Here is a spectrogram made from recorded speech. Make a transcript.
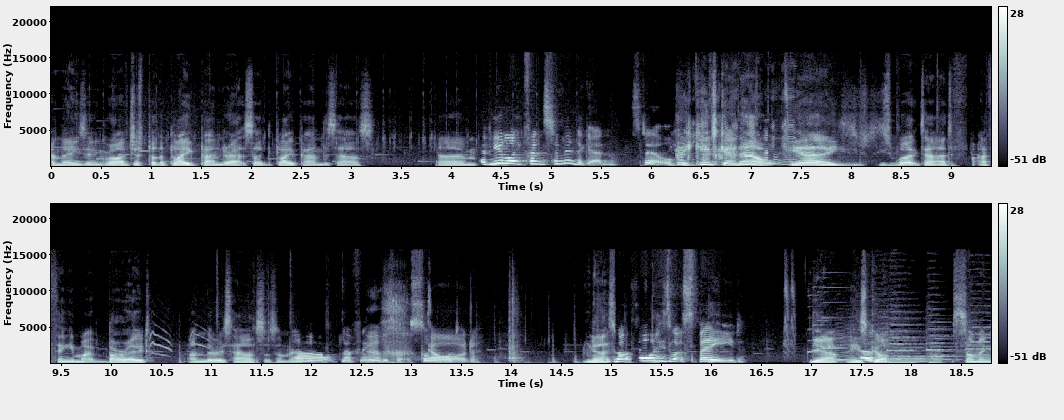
Amazing. Well, I've just put the Plague Panda outside the Plague Panda's house. Um, Have you like fenced him in again? Still? he keeps getting out. Yeah, he's, he's worked out. How to, I think he might have burrowed under his house or something. Oh, lovely. he's got a sword. God. Yeah, He's got a sword. He's got a spade. Yeah, he's Um, got something.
